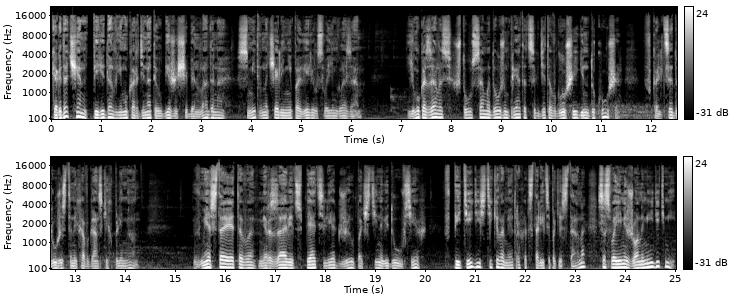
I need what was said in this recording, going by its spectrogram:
Когда Чен передал ему координаты убежища Бен Ладена, Смит вначале не поверил своим глазам – Ему казалось, что Усама должен прятаться где-то в глуши Гиндукуша, в кольце дружественных афганских племен. Вместо этого мерзавец пять лет жил почти на виду у всех, в 50 километрах от столицы Пакистана со своими женами и детьми.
